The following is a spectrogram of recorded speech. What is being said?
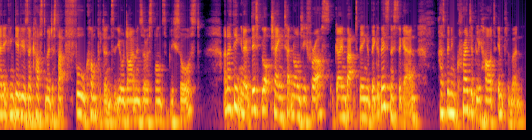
And it can give you as a customer just that full confidence that your diamonds are responsibly sourced. And I think, you know, this blockchain technology for us, going back to being a bigger business again, has been incredibly hard to implement.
